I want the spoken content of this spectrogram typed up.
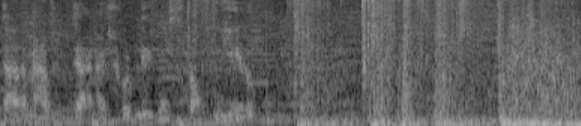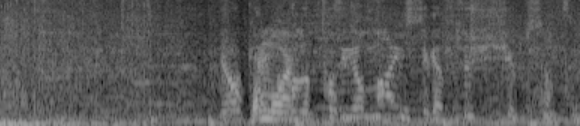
That amount of damage wouldn't even stop you. One capable more. of putting your minds together to shoot something.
